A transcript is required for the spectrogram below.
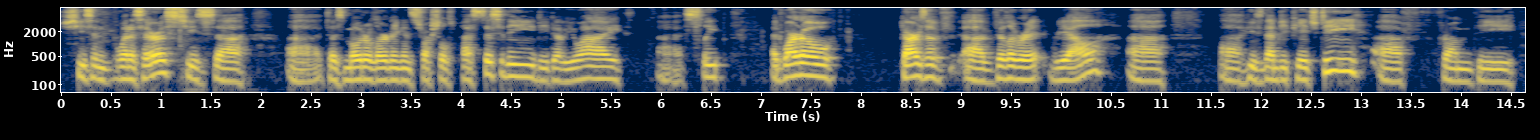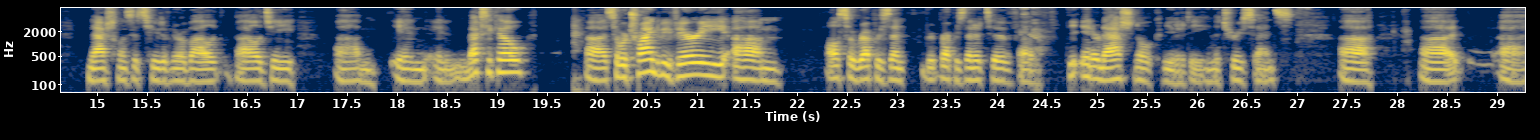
she's in Buenos Aires. She's uh, uh, does motor learning and structural plasticity, DWI, uh, sleep. Eduardo Garza uh, Villarreal. Uh, he's an MD PhD uh, from the National Institute of Neurobiology um, in in Mexico. Uh, so we're trying to be very um, also represent representative of the international community in the true sense. Uh, uh, uh,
